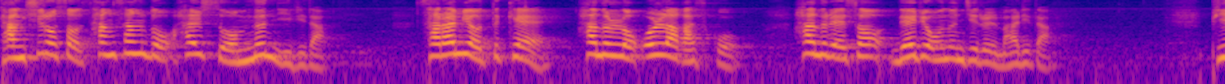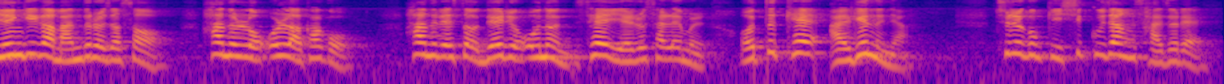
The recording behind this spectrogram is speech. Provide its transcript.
당시로서 상상도 할 수 없는 일이다. 사람이 어떻게 하늘로 올라갔고 하늘에서 내려오는지를 말이다. 비행기가 만들어져서 하늘로 올라가고 하늘에서 내려오는 새 예루살렘을 어떻게 알겠느냐? 출애굽기 19장 4절에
